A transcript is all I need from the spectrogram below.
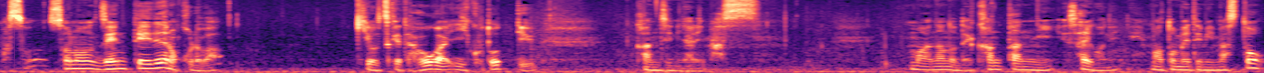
まあ、その前提でのこれは気をつけた方がいいことっていう感じになります。まあ、なので簡単に最後にまとめてみますと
